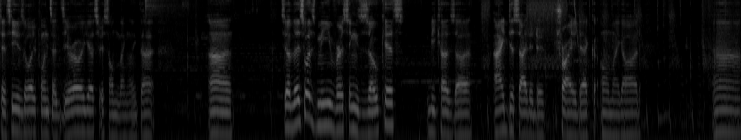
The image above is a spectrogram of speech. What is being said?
to see his life points at zero, I guess, or something like that. Uh, so this was me versus Zokus because uh, I decided to try a deck. Oh my god. Uh,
